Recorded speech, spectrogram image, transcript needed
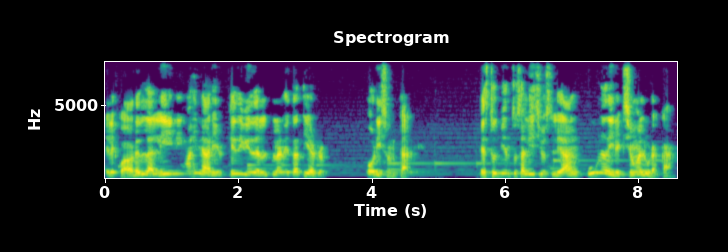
El ecuador es la línea imaginaria que divide el planeta Tierra horizontalmente. Estos vientos alisios le dan una dirección al huracán,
